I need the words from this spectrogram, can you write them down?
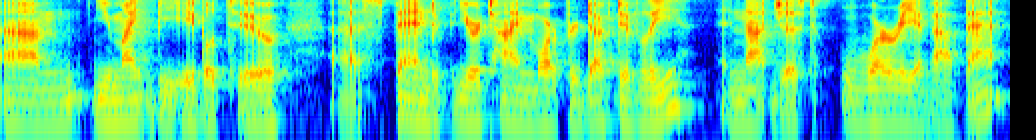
um, you might be able to uh, spend your time more productively and not just worry about that,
